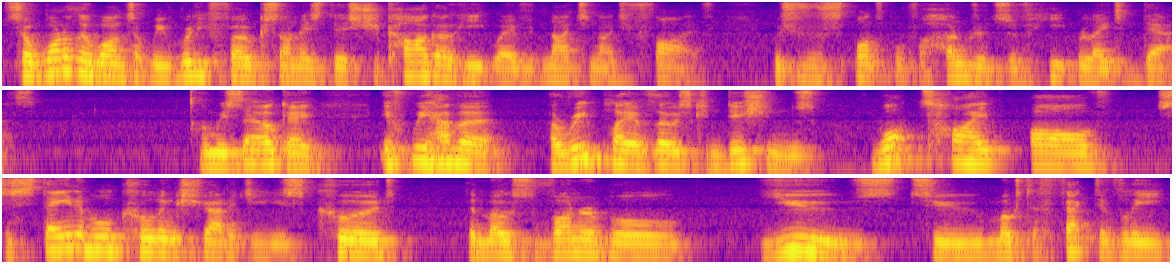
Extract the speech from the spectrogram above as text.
so one of the ones that we really focus on is the Chicago heat wave of 1995, which was responsible for hundreds of heat related deaths and we say, okay, if we have a, a replay of those conditions, what type of sustainable cooling strategies could the most vulnerable use to most effectively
